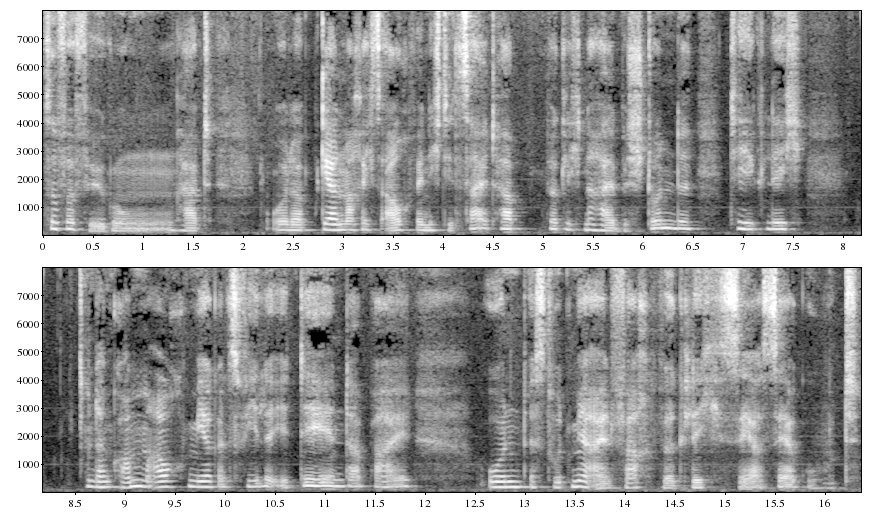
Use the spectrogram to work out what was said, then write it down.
zur Verfügung hat. Oder gern mache ich es auch, wenn ich die Zeit habe, wirklich eine halbe Stunde täglich. Und dann kommen auch mir ganz viele Ideen dabei und es tut mir einfach wirklich sehr, sehr gut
